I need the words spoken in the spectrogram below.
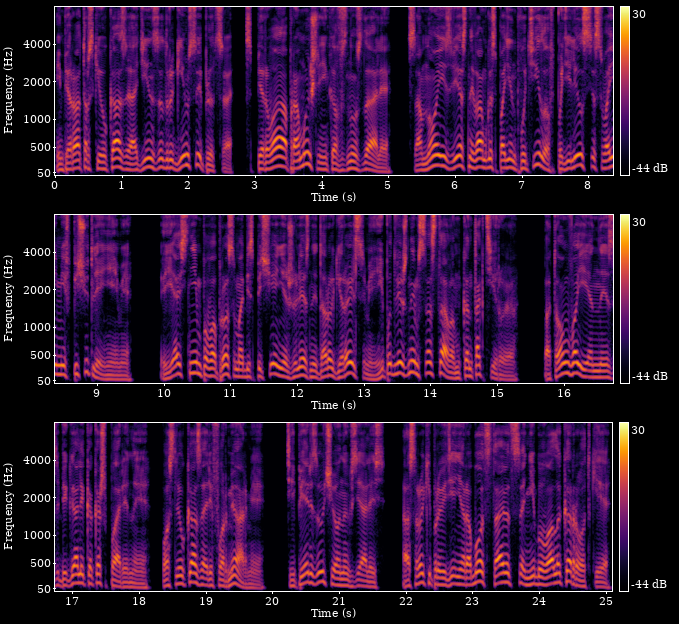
Императорские указы один за другим сыплются. Сперва промышленников взнуздали. Со мной известный вам господин Путилов поделился своими впечатлениями. Я с ним по вопросам обеспечения железной дороги рельсами и подвижным составом контактирую. Потом военные забегали как ошпаренные, после указа о реформе армии. Теперь за ученых взялись, а сроки проведения работ ставятся небывало короткие.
